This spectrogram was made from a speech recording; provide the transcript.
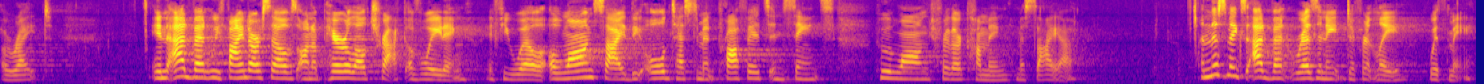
aright. In Advent, we find ourselves on a parallel track of waiting, if you will, alongside the Old Testament prophets and saints who longed for their coming Messiah. And this makes Advent resonate differently with me.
